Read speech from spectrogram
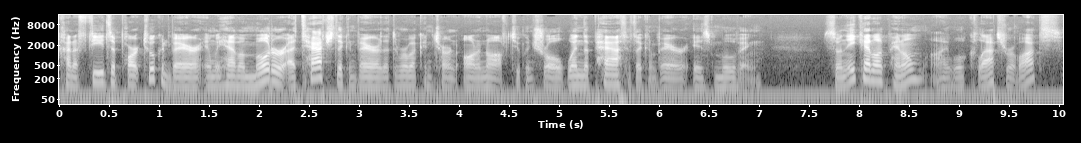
kind of feeds a part to a conveyor, and we have a motor attached to the conveyor that the robot can turn on and off to control when the path of the conveyor is moving. So in the eCatalog panel, I will collapse robots.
